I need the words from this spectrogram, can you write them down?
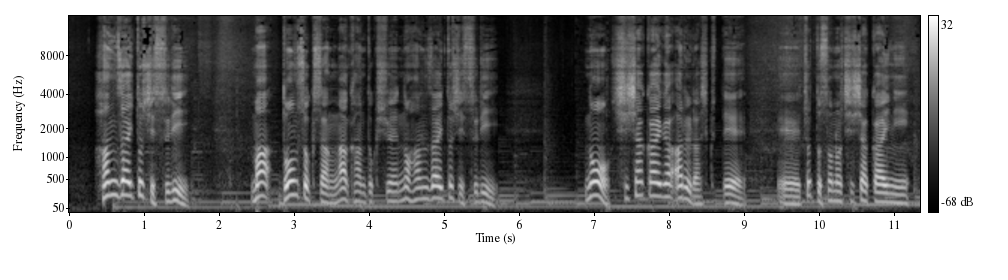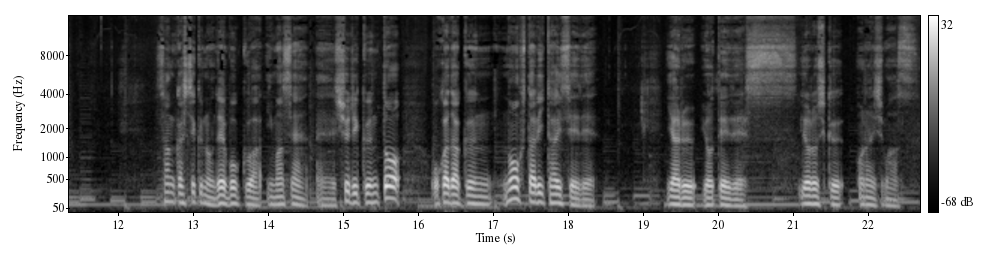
「犯罪都市3」マ・ドンソクさんが監督主演の「犯罪都市3」の試写会があるらしくて、えー、ちょっとその試写会に参加してくので僕はいません。えー、趣里くんと岡田くんの2人体制でやる予定です。よろしくお願いします。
